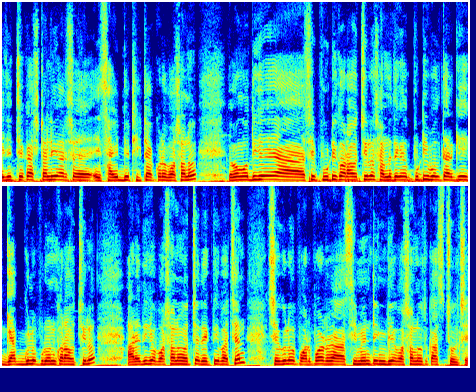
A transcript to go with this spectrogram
এই যে চেকাস্টালি আর এই সাইড দিয়ে ঠিকঠাক করে বসানো, এবং ওদিকে সেই পুটি করা হচ্ছিল, সামনে থেকে পুটি বলতে আর কি গ্যাপগুলো পূরণ করা হচ্ছিল, আর এদিকে বসানো হচ্ছে দেখতেই পাচ্ছেন, সেগুলো পরপর সিমেন্টিং দিয়ে বসানোর কাজ চলছে।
